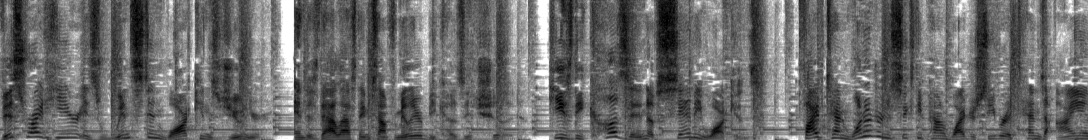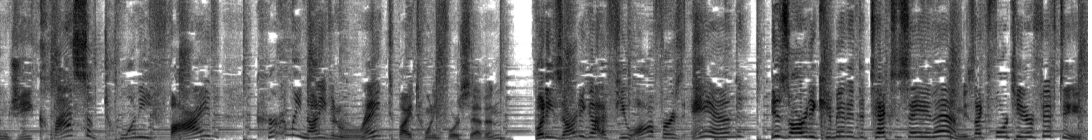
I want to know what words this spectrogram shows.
This right here is Winston Watkins Jr. And does that last name sound familiar? Because it should. He is the cousin of Sammy Watkins. 5'10, 160 pound wide receiver, attends IMG, class of 25, currently not even ranked by 24 7, but he's already got a few offers and is already committed to Texas A&M. He's like 14 or 15.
